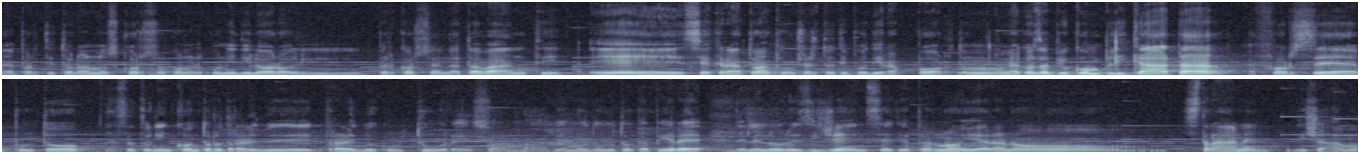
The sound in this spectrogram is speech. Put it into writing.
è partito l'anno scorso con alcuni di loro, il percorso è andato avanti e si è creato anche un certo tipo di rapporto. Mm, la cosa più complicata forse è appunto è stato l'incontro tra le due, tra le due culture, insomma, abbiamo dovuto capire delle loro esigenze che per noi erano strane, diciamo,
